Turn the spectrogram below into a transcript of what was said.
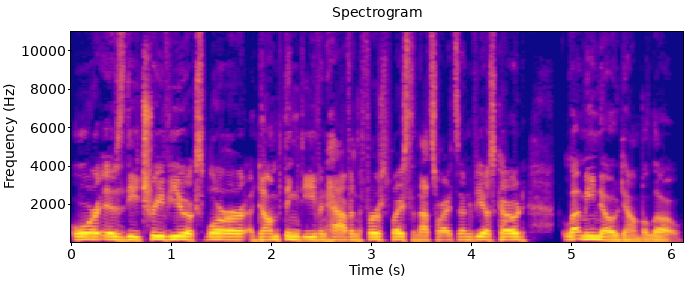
Or is the Tree View Explorer a dumb thing to even have in the first place? And that's why it's in VS Code? Let me know down below.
